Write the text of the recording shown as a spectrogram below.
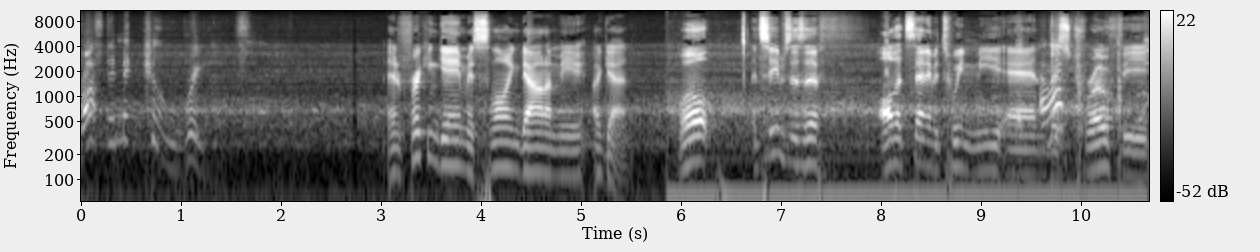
Frosty McCool breeze. And freaking game is slowing down on me again. Well, it seems as if all that's standing between me and this trophy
